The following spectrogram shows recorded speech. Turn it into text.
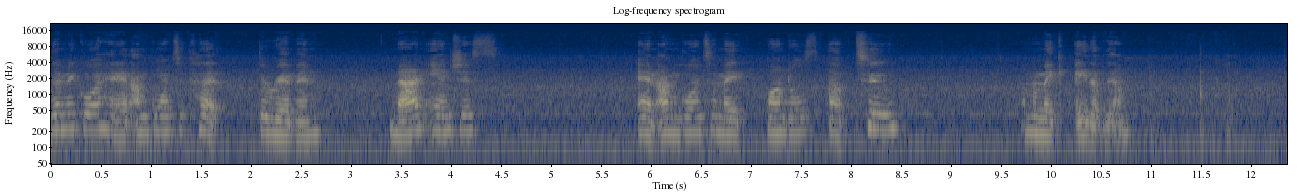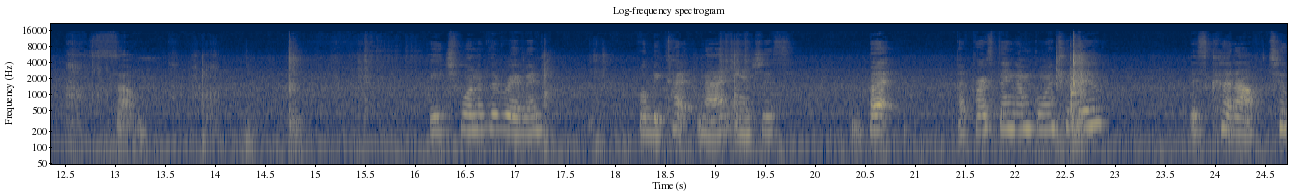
let me go ahead. I'm going to cut the ribbon 9 inches and I'm going to make bundles of two. I'm going to make eight of them. So each one of the ribbon will be cut 9 inches but the first thing I'm going to do is cut off two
